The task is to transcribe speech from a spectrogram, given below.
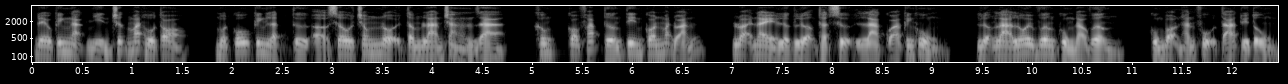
đều kinh ngạc nhìn trước mắt hố to, một cỗ kinh lật từ ở sâu trong nội tâm lan tràn ra, không có pháp tướng tin con mắt đoán, loại này lực lượng thật sự là quá kinh khủng, lượng là lôi vương cùng đao vương, cùng bọn hắn phụ tá tùy tùng,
